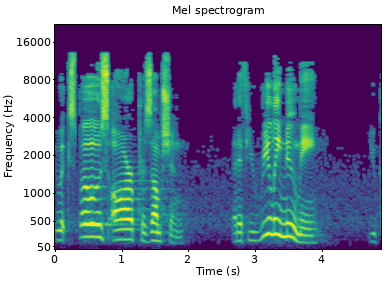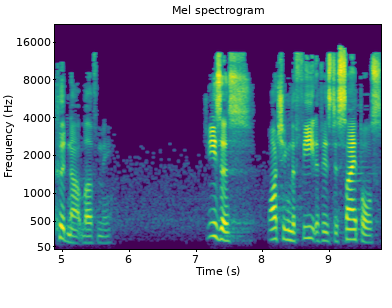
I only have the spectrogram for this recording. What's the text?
to expose our presumption that if you really knew me, you could not love me. Jesus, watching the feet of his disciples,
